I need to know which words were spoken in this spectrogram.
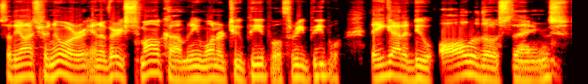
So the entrepreneur in a very small company, one or two people, three people, they got to do all of those things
